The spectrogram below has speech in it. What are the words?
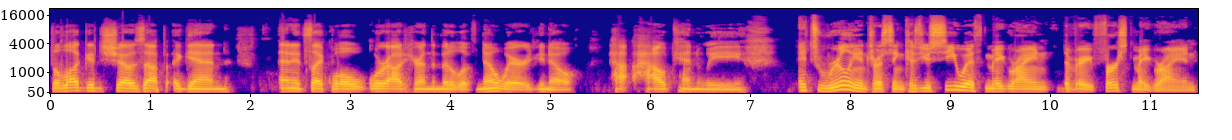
the luggage shows up again, and it's like, well, we're out here in the middle of nowhere. You know, how how can we? It's really interesting because you see with Meg Ryan, the very first Meg Ryan,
